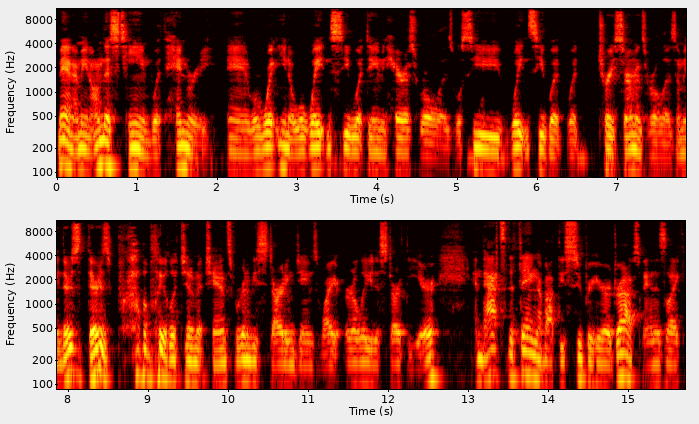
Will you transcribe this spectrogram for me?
man, I mean, on this team with Henry and we're wait, you know, we'll wait and see what Damien Harris' role is. We'll see, wait and see what what Trey Sermon's role is. I mean, there's there is probably a legitimate chance we're going to be starting James White early to start the year, and that's the thing about these superhero drafts, man. Is like,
